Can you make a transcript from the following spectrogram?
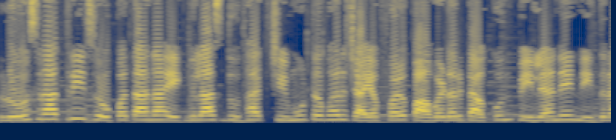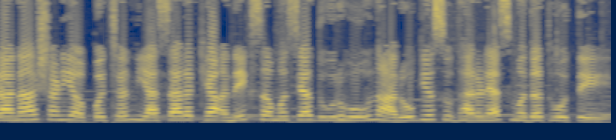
रोज रात्री झोपताना एक ग्लास दुधात चिमूटभर जायफळ पावडर टाकून पिल्याने निद्रानाश आणि अपचन यासारख्या अनेक समस्या दूर होऊन आरोग्य सुधारण्यास मदत होते.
